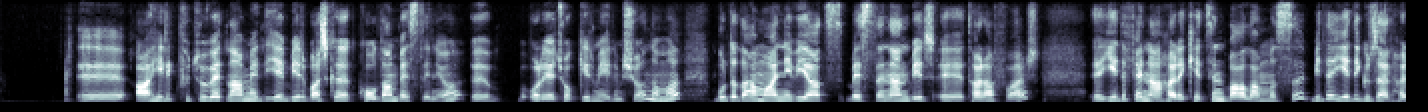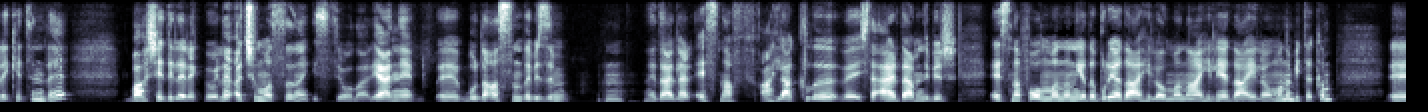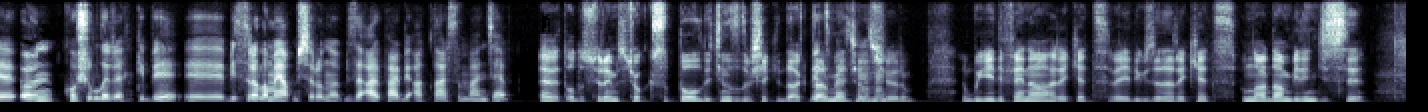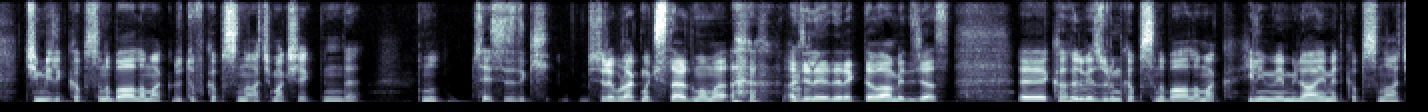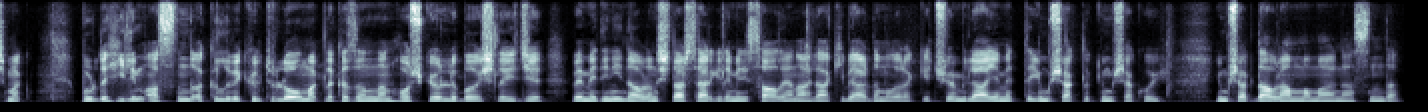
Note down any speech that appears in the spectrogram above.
e, ahilik fütüvvetname diye bir başka koldan besleniyor. E, oraya çok girmeyelim şu an ama burada daha maneviyat beslenen bir e, taraf var. E, yedi fena hareketin bağlanması bir de yedi güzel hareketin de bahşedilerek böyle açılmasını istiyorlar. Yani e, burada aslında bizim ne derler esnaf ahlaklı ve işte erdemli bir esnaf olmanın ya da buraya dahil olmanın ahiliye dahil olmanın bir takım e, ön koşulları gibi e, bir sıralama yapmışlar. Onu bize Alper bir aktarsın bence. Evet o da süremiz çok kısıtlı olduğu için hızlı bir şekilde aktarmaya Lütfen, çalışıyorum. Bu yedi fena hareket ve yedi güzel hareket bunlardan birincisi cimrilik kapısını bağlamak, lütuf kapısını açmak şeklinde. bunu sessizlik bir süre bırakmak isterdim ama acele ederek devam edeceğiz. Ee, kahır ve zulüm kapısını bağlamak, hilim ve mülayemet kapısını açmak. Burada hilim aslında akıllı ve kültürlü olmakla kazanılan hoşgörülü, bağışlayıcı ve medeni davranışlar sergilemeyi sağlayan ahlaki bir erdem olarak geçiyor. Mülayemette yumuşaklık, yumuşak huy, yumuşak davranma manasında.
